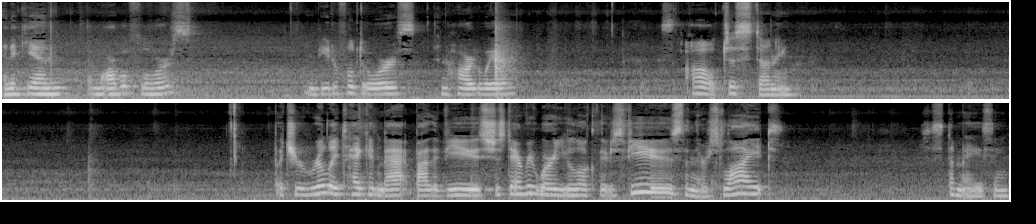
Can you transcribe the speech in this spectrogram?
And again, the marble floors and beautiful doors and hardware. It's all just stunning. But you're really taken back by the views. Just everywhere you look, there's views and there's light. Just amazing.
